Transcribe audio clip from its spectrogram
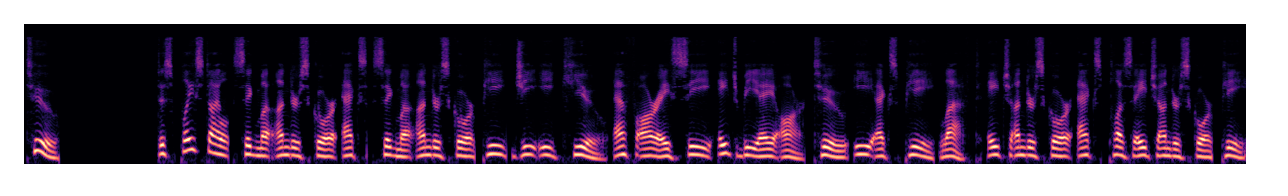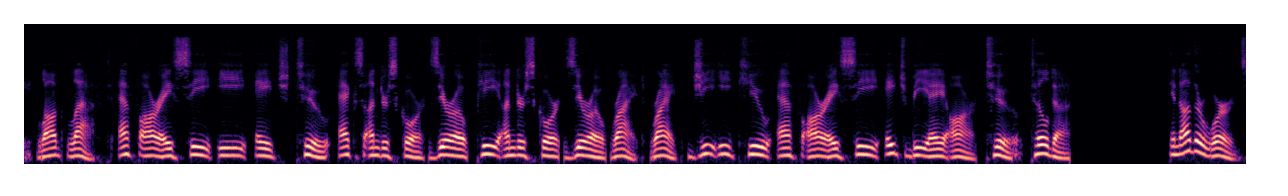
2 Display style sigma underscore x sigma underscore p geq frac hbar two exp left h underscore x plus h underscore p log left frac e h two x underscore zero p underscore zero right right geq frac hbar two tilde in other words,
